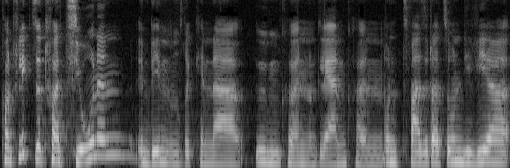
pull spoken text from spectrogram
Konfliktsituationen, in denen unsere Kinder üben können und lernen können. Und zwar Situationen, die wir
